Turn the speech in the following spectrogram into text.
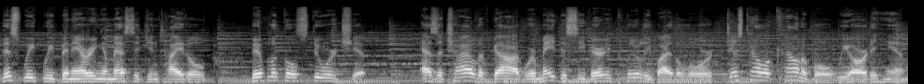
This week we've been airing a message entitled Biblical Stewardship. As a child of God, we're made to see very clearly by the Lord just how accountable we are to Him.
